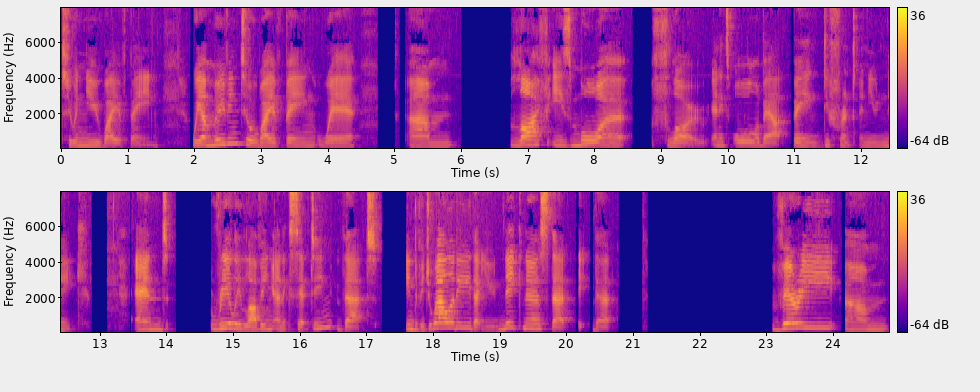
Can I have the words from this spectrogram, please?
to a new way of being. We are moving to a way of being where um, life is more flow and it's all about being different and unique and really loving and accepting that individuality, that uniqueness, that that very um,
